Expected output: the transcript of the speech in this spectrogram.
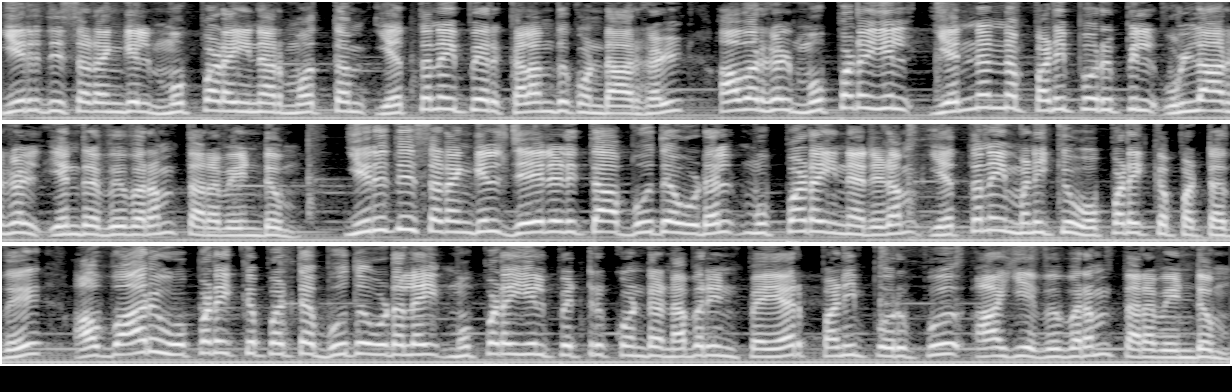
இறுதி சடங்கில் முப்படையினர் மொத்தம் எத்தனை பேர் கலந்து கொண்டார்கள்? அவர்கள் முப்படையில் என்னென்ன பணிப்பொறுப்பில் உள்ளார்கள் என்ற விவரம் தர வேண்டும். இறுதி சடங்கில் ஜெயலலிதா பூத உடல் முப்படையினரிடம் எத்தனை மணிக்கு ஒப்படைக்கப்பட்டது? அவ்வாறு ஒப்படைக்கப்பட்ட பூத உடலை முப்படையில் பெற்றுக்கொண்ட நபரின் பெயர் பணிப்பொறுப்பு ஆகிய விவரம் தர வேண்டும்.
